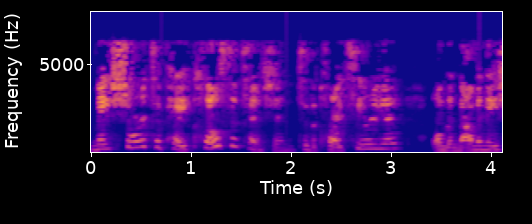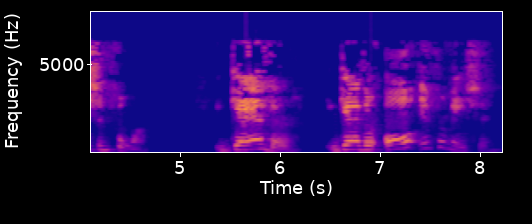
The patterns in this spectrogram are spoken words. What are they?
Make sure to pay close attention to the criteria on the nomination form. Gather, gather all information,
